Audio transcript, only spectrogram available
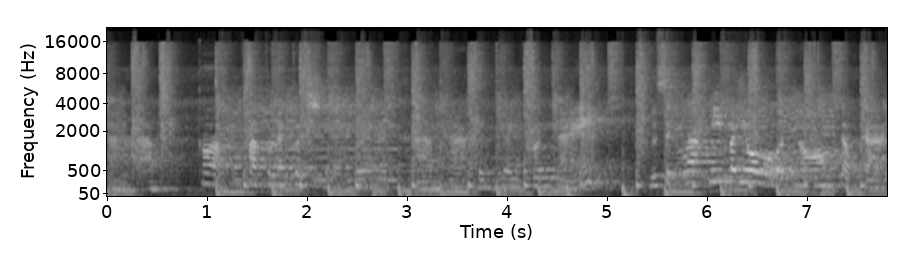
ครับ ก็ฝากกดไลค์กดแชร์ด้วยนะครับถ้าเพื่อนๆคนไหน รู้สึกว่ามีประโยชน์น้องกับการ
